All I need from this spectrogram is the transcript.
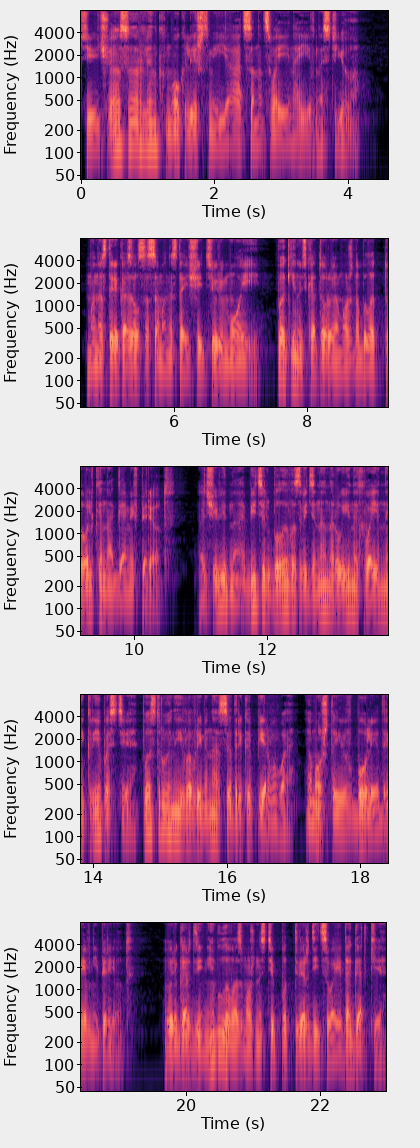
Сейчас Арлинг мог лишь смеяться над своей наивностью. Монастырь оказался самой настоящей тюрьмой, покинуть которую можно было только ногами вперед. Очевидно, обитель была возведена на руинах военной крепости, построенной во времена Седрика I, а может и в более древний период. У Ригарди не было возможности подтвердить свои догадки,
